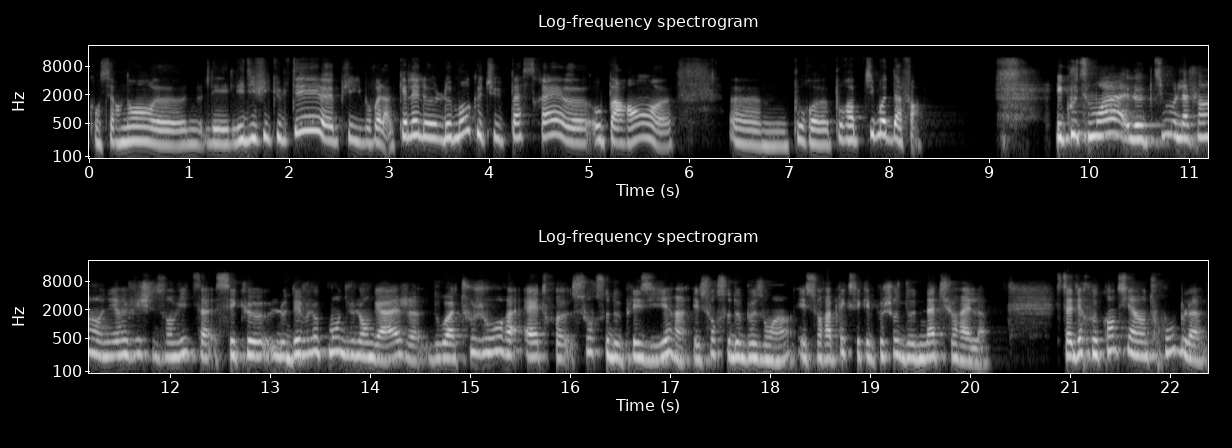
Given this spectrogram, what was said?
concernant les, difficultés, puis voilà, quel est le, le, mot que tu passerais aux parents pour pour un petit mot de la fin? Écoute, moi, le petit mot de la fin, en y réfléchissant vite, c'est que le développement du langage doit toujours être source de plaisir et source de besoin et se rappeler que c'est quelque chose de naturel. C'est-à-dire que quand il y a un trouble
